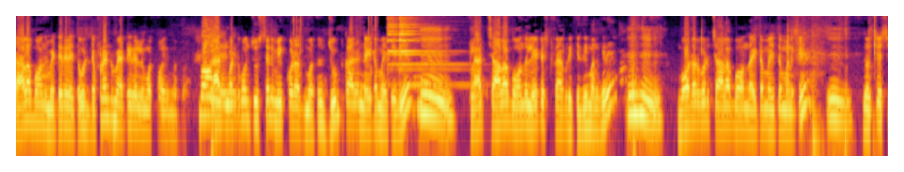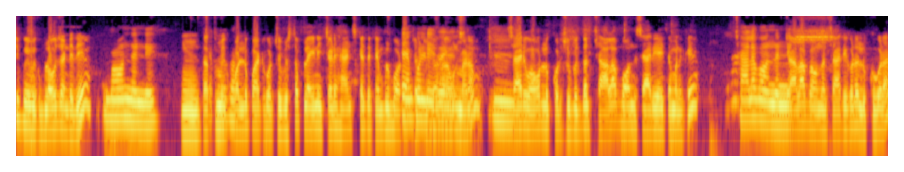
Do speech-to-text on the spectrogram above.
చాలా బాగుంది మెటీరియల్ అయితే. డిఫరెంట్ మెటీరియల్ మొత్తం ఇది మొత్తం పట్టుకొని చూస్తేనే మీకు కూడా అర్థమవుతుంది జూట్ కాదండి ఐటమ్ అయితే ఇది. క్లాత్ చాలా బాగుంది. లేటెస్ట్ ఫ్యాబ్రిక్ ఇది మనకి. బార్డర్ కూడా చాలా బాగుంది ఐటమ్ అయితే మనకి. ఇది వచ్చేసి మీకు బ్లౌజ్ అండి ఇది. బాగుందండి. తర్వాత మీకు పళ్ళు పాటు కూడా చూపిస్తా. ప్లెయిన్ ఇచ్చాడు. హ్యాండ్స్కి అయితే టెంపుల్ design అవును మేడం. శారీ ఓవర్ లుక్ కూడా చూపిద్దాం. చాలా బాగుంది శారీ అయితే మనకి. చాలా బాగుందండి. చాలా బాగుంది శారీ కూడా లుక్ కూడా.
